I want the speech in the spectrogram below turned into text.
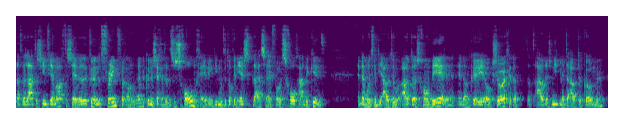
dat we laten zien via Machtenzeven, we kunnen het frame veranderen. We kunnen zeggen dat het een schoolomgeving, die moet toch in eerste plaats zijn voor het schoolgaande kind. En dan moeten we die auto, auto's gewoon weren. En dan kun je ook zorgen dat, dat ouders niet met de auto komen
